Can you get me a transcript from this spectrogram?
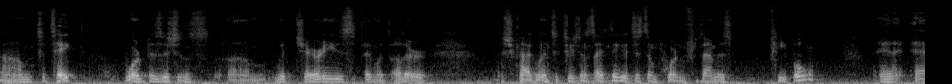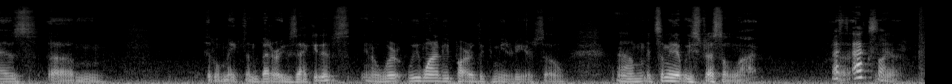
um, to take board positions um, with charities and with other Chicago institutions. I think it's just important for them as people and as um, it'll make them better executives. You know, we're, we want to be part of the community here, so um, it's something that we stress a lot. That's Uh, excellent. yeah.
